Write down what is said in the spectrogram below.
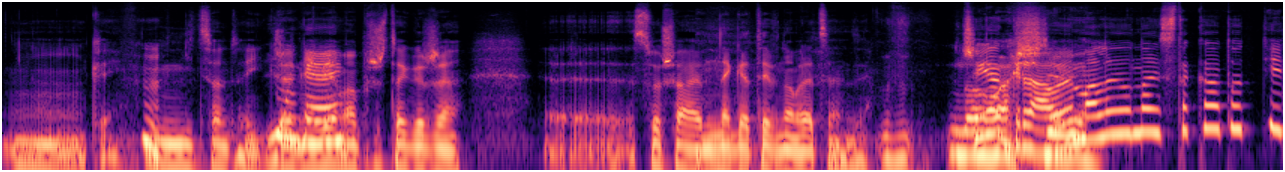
Mm, Okej, okay. hmm. nic o tej grze okay. nie wiem, oprócz tego, że słyszałem negatywną recenzję. W, no Czy ja właśnie, grałem, ale ona jest taka, to nie,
